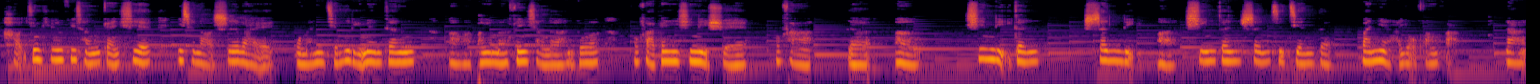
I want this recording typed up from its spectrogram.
好，今天非常感谢一晨老师来我们节目里面跟啊、呃、朋友们分享了很多佛法跟心理学、佛法的呃心理跟生理啊、呃、心跟身之间的观念还有方法。那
